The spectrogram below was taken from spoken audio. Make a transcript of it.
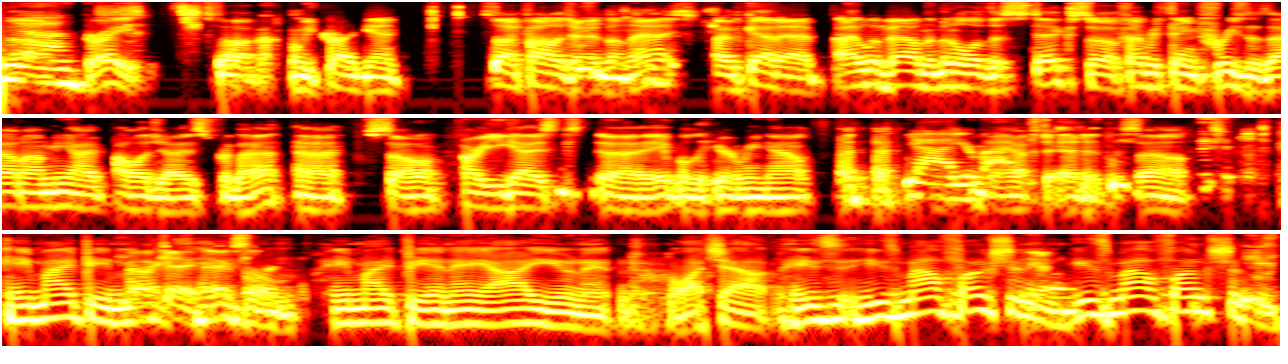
Yeah, oh, great. So let me try again. So I apologize on that. I've got a, I live out in the middle of the stick. So if everything freezes out on me, I apologize for that. Uh, so are you guys uh, able to hear me now? Yeah, you're I have to edit this out. He might be Max okay, Headroom. He might be an AI unit. Watch out. He's, he's malfunctioning. Yeah. He's malfunctioning.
